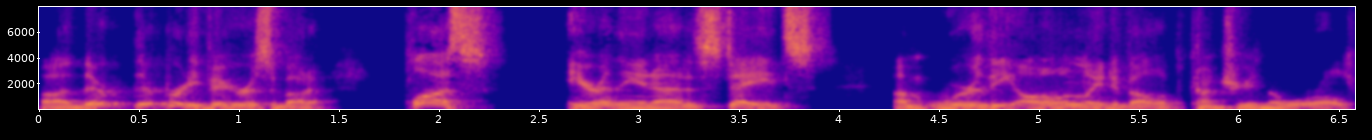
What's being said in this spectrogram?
uh, they're, they're pretty vigorous about it. Plus, here in the United States, um, we're the only developed country in the world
